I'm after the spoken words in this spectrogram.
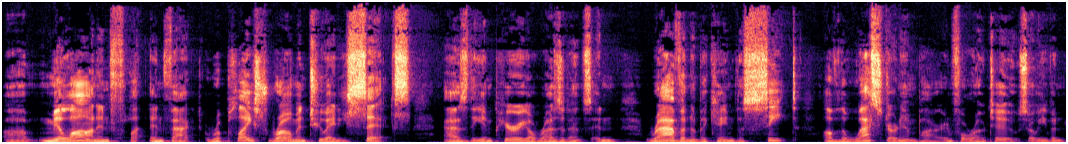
Uh, Milan, in, in fact, replaced Rome in 286 as the imperial residence, and Ravenna became the seat of the Western Empire in 402. So even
